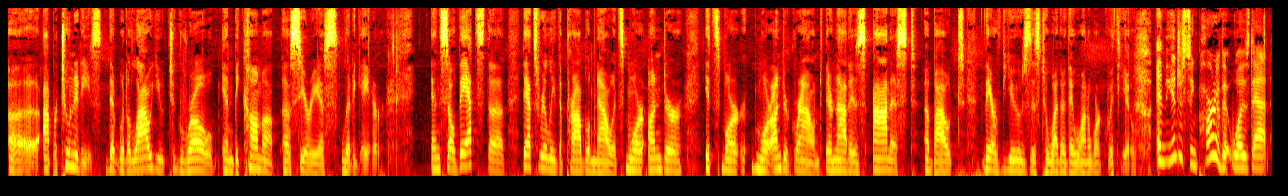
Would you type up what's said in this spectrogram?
uh, opportunities that would allow you to grow and become a, a serious litigator and so that's the that's really the problem now it's more under it's more more underground they're not as honest about their views as to whether they want to work with you and the interesting part of it was that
